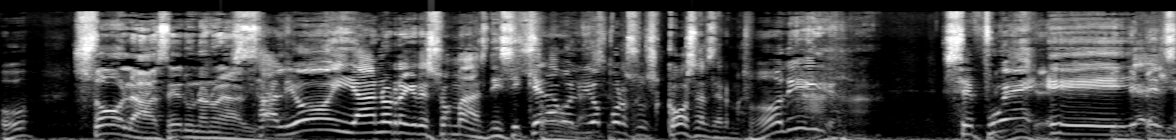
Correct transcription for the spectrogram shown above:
Oh. Sola a hacer una nueva vida. Salió y ya no regresó más. Ni siquiera Sola volvió por sus cosas, hermano. No diga. Se fue, eh, él-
